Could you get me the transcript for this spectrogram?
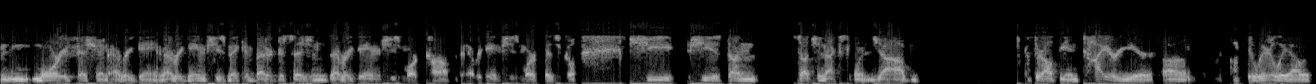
more efficient every game. Every game she's making better decisions. Every game she's more confident. Every game she's more physical. She she has done such an excellent job throughout the entire year. Um, particularly, I would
